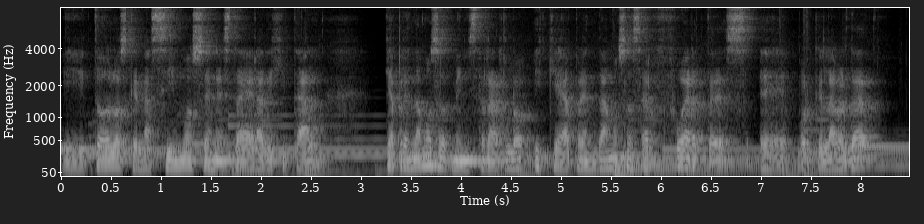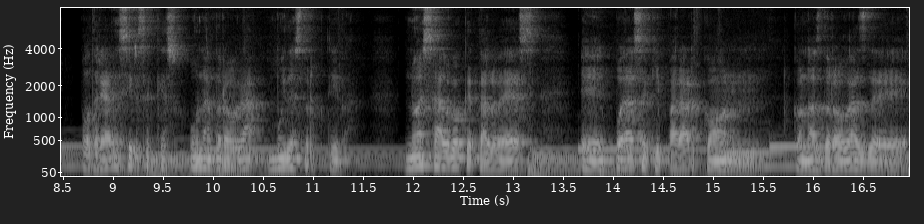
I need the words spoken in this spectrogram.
y todos los que nacimos en esta era digital, que aprendamos a administrarlo y que aprendamos a ser fuertes, eh, porque la verdad podría decirse que es una droga muy destructiva. No es algo que tal vez eh, puedas equiparar con, con, las drogas de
